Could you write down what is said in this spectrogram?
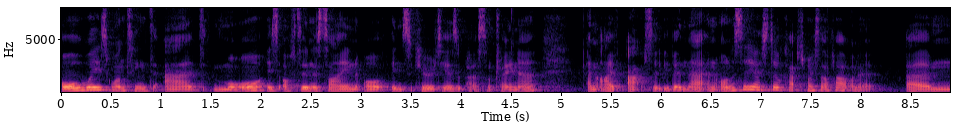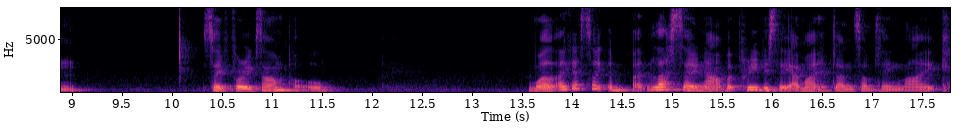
Always wanting to add more is often a sign of insecurity as a personal trainer, and I've absolutely been there. And honestly, I still catch myself out on it. Um, so, for example, well, I guess like um, uh, less so now, but previously I might have done something like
